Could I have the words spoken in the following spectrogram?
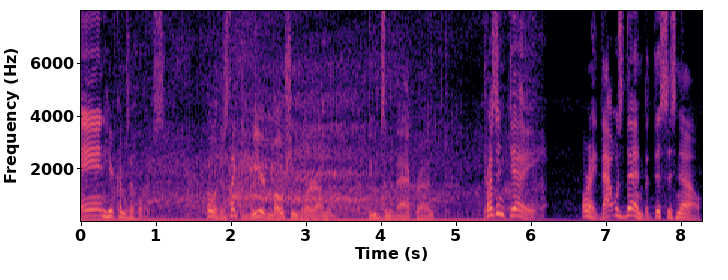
And here comes the horse. Oh, there's like weird motion blur on the dudes in the background. Present day. All right, that was then, but this is now.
